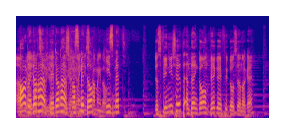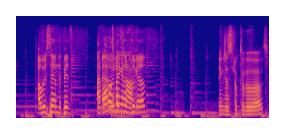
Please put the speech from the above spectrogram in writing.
Oh, they don't have, to they don't have. he's He's mid though. though. He's mid. Just finish it and then go on Viego if he goes in, okay? I will stay on the pit. I'm I almost will need mega help now. to get out. I think just look to go out.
